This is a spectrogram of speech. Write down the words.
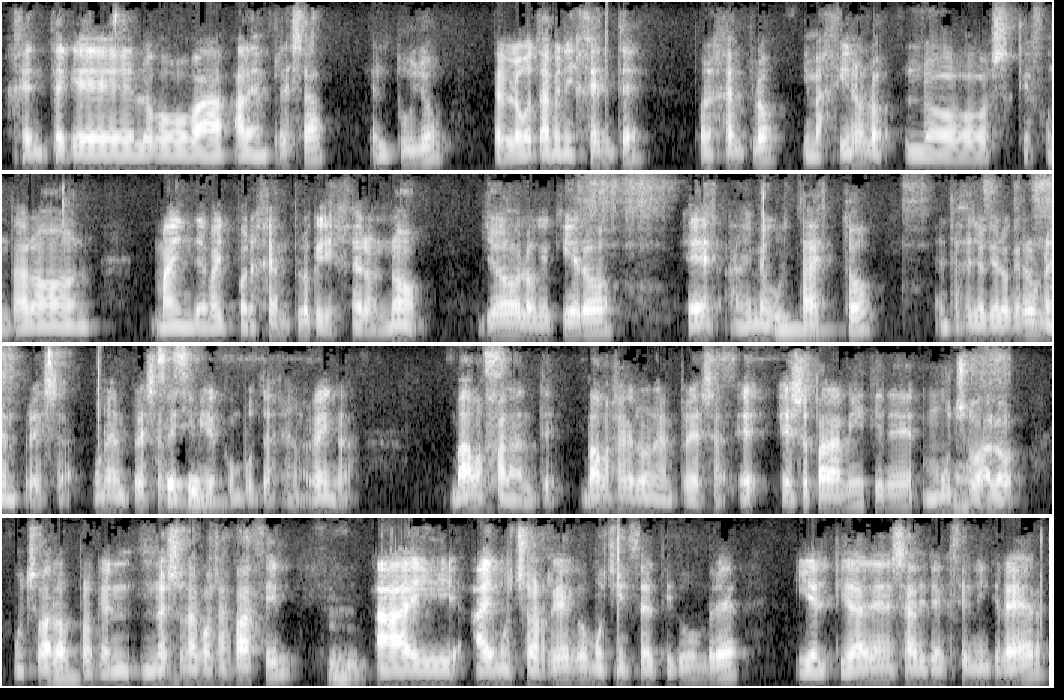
gente que luego va a la empresa, el tuyo, pero luego también hay gente, por ejemplo, imagino los, que fundaron MindDebate, por ejemplo, que dijeron, no, yo lo que quiero es, a mí me gusta esto, entonces yo quiero crear una empresa, una empresa de química computacional, venga, vamos para adelante, vamos a crear una empresa. E, eso para mí tiene mucho valor mucho valor porque no es una cosa fácil, hay, hay mucho riesgo, mucha incertidumbre y el tirar en esa dirección y creer,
